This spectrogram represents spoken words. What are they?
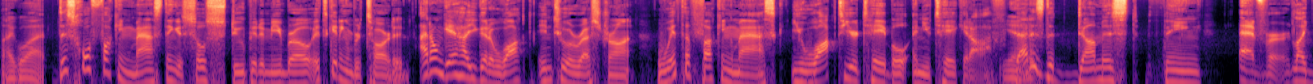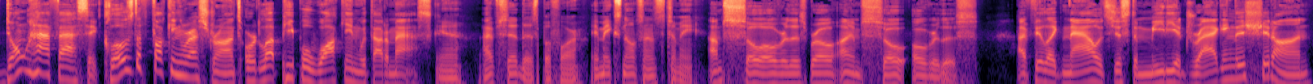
Like what? This whole fucking mask thing is so stupid to me, bro. It's getting retarded. I don't get how you gotta walk into a restaurant with a fucking mask, you walk to your table and you take it off. Yeah. That is the dumbest thing ever. Like, don't half ass it. Close the fucking restaurants or let people walk in without a mask. Yeah, I've said this before. It makes no sense to me. I'm so over this, bro. I am so over this. I feel like now it's just the media dragging this shit on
